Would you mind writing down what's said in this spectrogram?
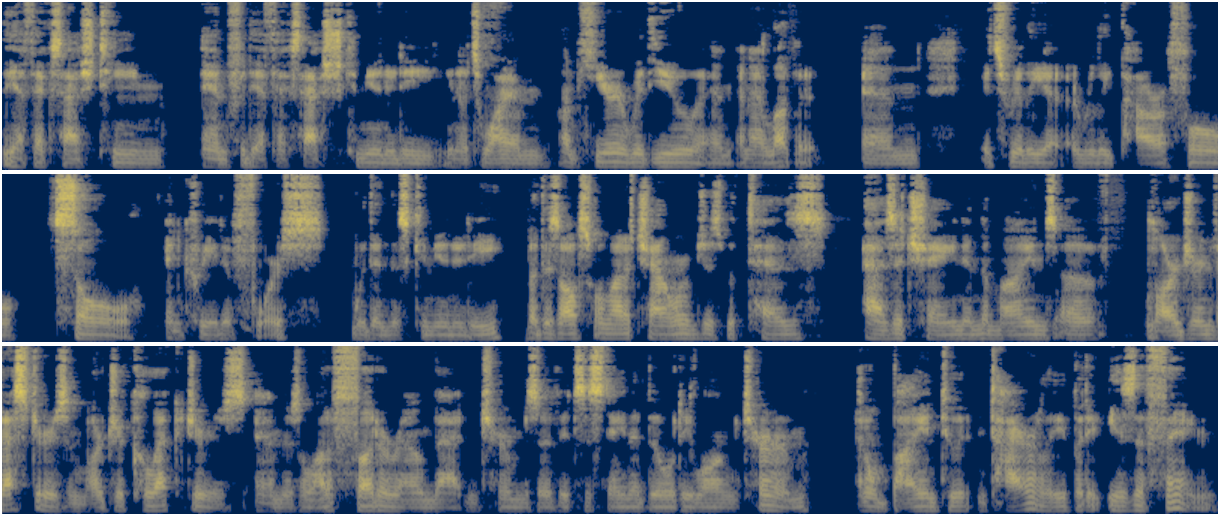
the FX Hash team and for the FX Hash community. You know, it's why I'm I'm here with you and, and I love it and it's really a, a really powerful soul and creative force within this community. But there's also a lot of challenges with Tez as a chain in the minds of larger investors and larger collectors. And there's a lot of FUD around that in terms of its sustainability long term. I don't buy into it entirely, but it is a thing.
